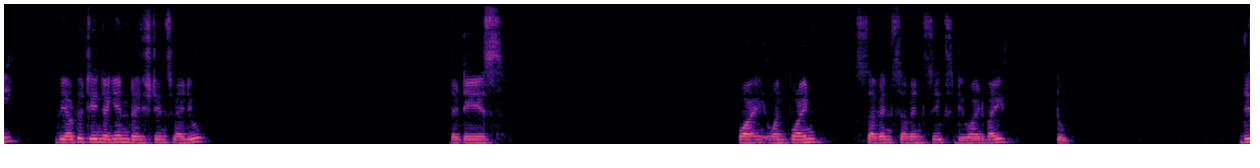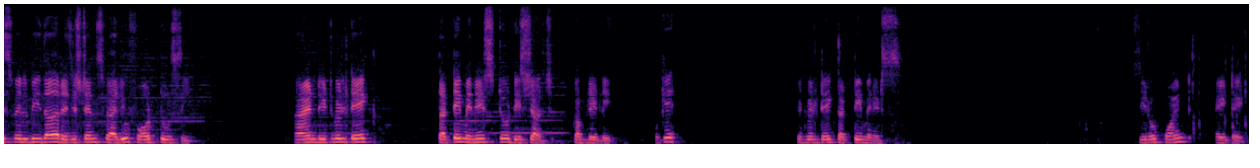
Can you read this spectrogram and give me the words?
we have to change again resistance value. That is point 1.776 divided by 2 this will be the resistance value for 2c and it will take 30 minutes to discharge completely. Okay it will take 30 minutes. 0 0.88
